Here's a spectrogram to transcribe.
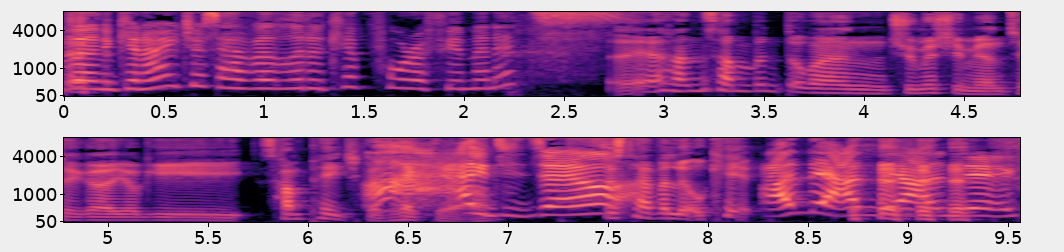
then can I just have a little kip for a few minutes? 네, 한 3분 동안 주무시면 제가 여기 3페이지까지 할게요. 아, 진짜요? Just have a little kip. 안 돼, 안 돼, 안 돼.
